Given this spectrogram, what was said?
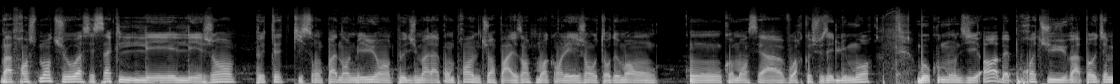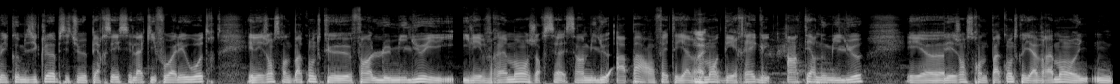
Bah franchement, tu vois, c'est ça que les, gens, peut-être qui sont pas dans le milieu, ont un peu du mal à comprendre. Tu vois, par exemple, moi, quand les gens autour de moi ont qu'on commençait à voir que je faisais de l'humour, beaucoup m'ont dit oh ben pourquoi tu vas pas au Jamel Comedy Club si tu veux percer, c'est là qu'il faut aller ou autre. Et les gens se rendent pas compte que enfin le milieu il, est vraiment genre c'est un milieu à part en fait et il y a vraiment des règles internes au milieu et euh, les gens se rendent pas compte qu'il y a vraiment une,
